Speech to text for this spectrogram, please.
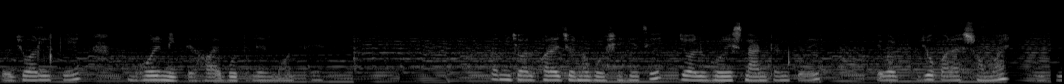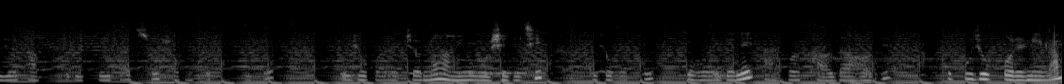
তো জলকে ভরে নিতে হয় বোতলের মধ্যে। তো আমি জল ভরার জন্য বসে গেছি। জল ভরে স্নান টান করে এবার পুজো করার সময়, পুজো ঠাকুরকে দেখতেই পাচ্ছ, সমস্ত ঠাকুরকে পুজো করার জন্য আমিও বসে গেছি। পুজো করতে হয়ে গেলে তারপর খাওয়া দাওয়া হবে। তো পুজো করে নিলাম।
